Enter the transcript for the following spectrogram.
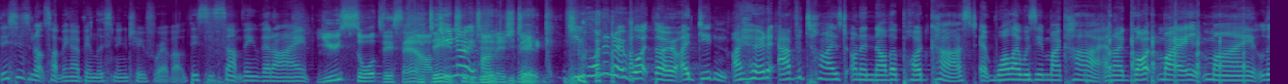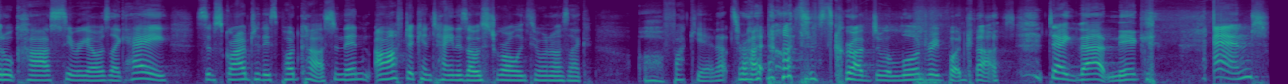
this is not something I've been listening to forever. This is something that I. You sort this out. did, Do you know- you did, punish you did. Nick. Do you want to know what though? I didn't. I heard it advertised on another podcast at, while I was in my car, and I got my my little car Siri. I was like, "Hey, subscribe to this podcast." And then after containers, I was scrolling through, and I was like. Oh fuck yeah, that's right. I subscribed to a laundry podcast. Take that, Nick. And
